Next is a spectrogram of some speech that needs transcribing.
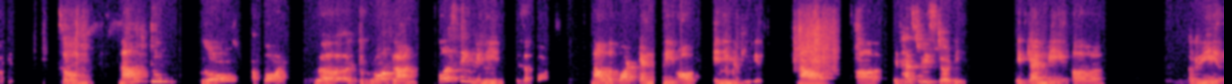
Okay. So now to grow a pot, uh, to grow a plant, first thing we need is a pot. Now the pot can be of any material. Now uh, it has to be sturdy. It can be a re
